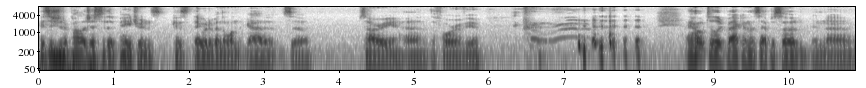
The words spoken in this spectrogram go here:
guess I should apologize to the patrons because they would have been the one that got it. So sorry, uh, the four of you. I hope to look back on this episode in uh,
